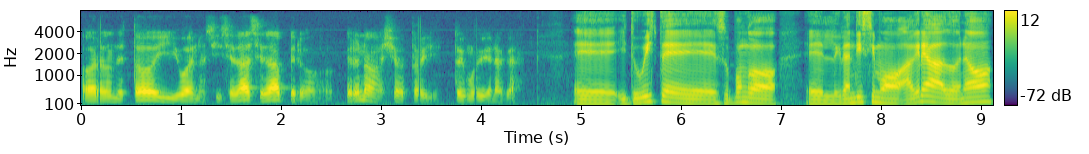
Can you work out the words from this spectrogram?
ahora donde estoy y bueno, si se da, se da, pero, pero no, yo estoy, estoy muy bien acá. Eh, y tuviste, supongo, el grandísimo agrado, ¿no?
